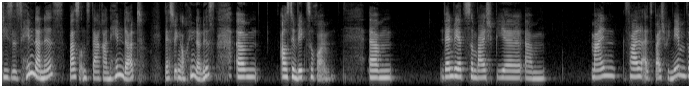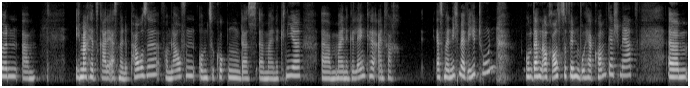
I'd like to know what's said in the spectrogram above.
dieses Hindernis, was uns daran hindert, deswegen auch Hindernis, ähm, aus dem Weg zu räumen. Ähm, wenn wir jetzt zum Beispiel ähm, meinen Fall als Beispiel nehmen würden, ähm, ich mache jetzt gerade erstmal eine Pause vom Laufen, um zu gucken, dass äh, meine Knie, äh, meine Gelenke einfach erstmal nicht mehr wehtun, um dann auch rauszufinden, woher kommt der Schmerz. Ähm,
